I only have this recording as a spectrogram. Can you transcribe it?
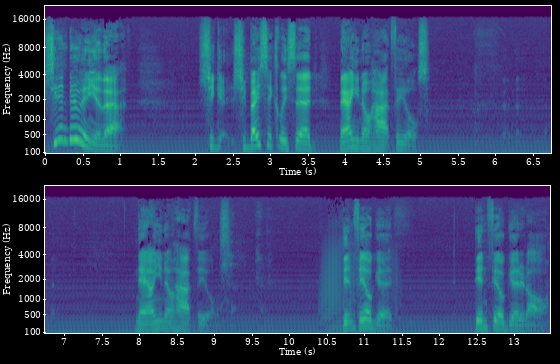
She didn't do any of that. She, she basically said, Now you know how it feels. now you know how it feels. Didn't feel good. Didn't feel good at all.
